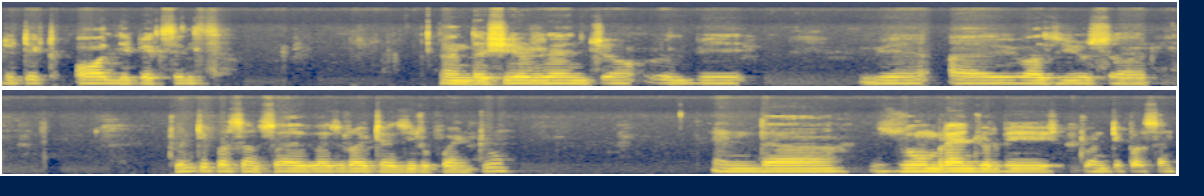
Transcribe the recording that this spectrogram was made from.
detect all the pixels. And the shear range uh, will be where I was use uh, 20% so I was right at 0.2 and the zoom range will be 20%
